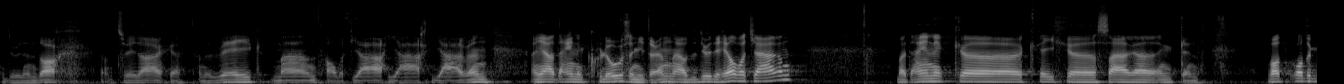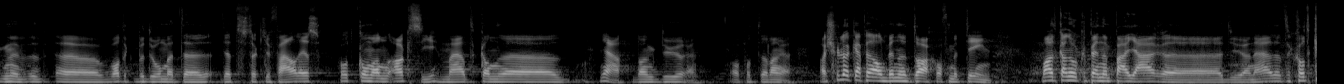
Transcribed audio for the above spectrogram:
Het duurde een dag, dan twee dagen, dan een week, maand, half jaar, jaar, jaren. En ja, uiteindelijk geloven ze niet erin. Nou, dat duurde heel wat jaren. Maar uiteindelijk uh, kreeg uh, Sarah een kind. Wat, wat, ik, me, uh, wat ik bedoel met dit stukje verhaal is, God komt een actie, maar het kan ja, lang duren. Of wat te langer. Als je geluk hebt, al binnen een dag of meteen. Maar het kan ook binnen een paar jaar duren. Hè. Dat God,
